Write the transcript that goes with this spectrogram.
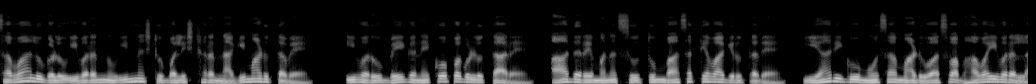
ಸವಾಲುಗಳು ಇವರನ್ನು ಇನ್ನಷ್ಟು ಬಲಿಷ್ಠರನ್ನಾಗಿ ಮಾಡುತ್ತವೆ. ಇವರು ಬೇಗನೆ ಕೋಪಗೊಳ್ಳುತ್ತಾರೆ. ಆದರೆ ಮನಸ್ಸು ತುಂಬಾ ಸತ್ಯವಾಗಿರುತ್ತದೆ. ಯಾರಿಗೂ ಮೋಸ ಮಾಡುವ ಸ್ವಭಾವ ಇವರಲ್ಲ.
